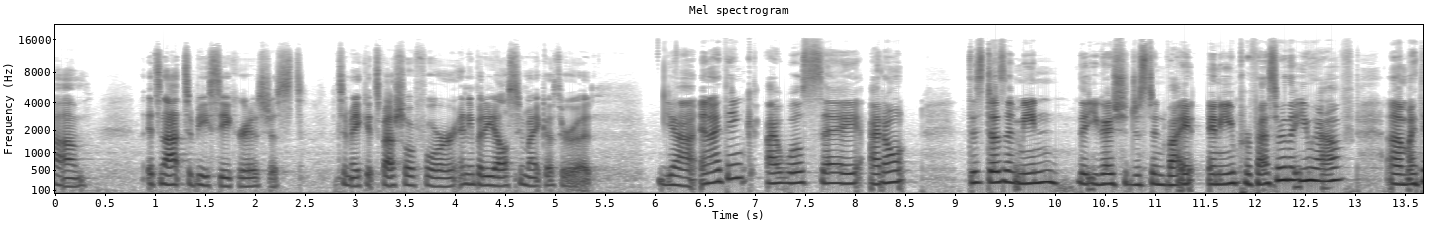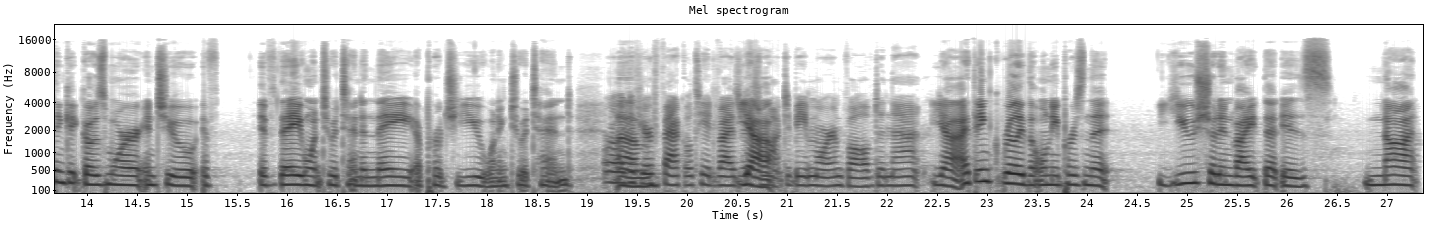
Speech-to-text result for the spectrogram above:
Um, it's not to be secret, it's just to make it special for anybody else who might go through it. Yeah, and I think I will say I don't. This doesn't mean that you guys should just invite any professor that you have. Um, I think it goes more into if if they want to attend and they approach you wanting to attend. Or like if your Um, faculty advisors yeah. want to be more involved in that. Yeah, I think really the only person that you should invite that is not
